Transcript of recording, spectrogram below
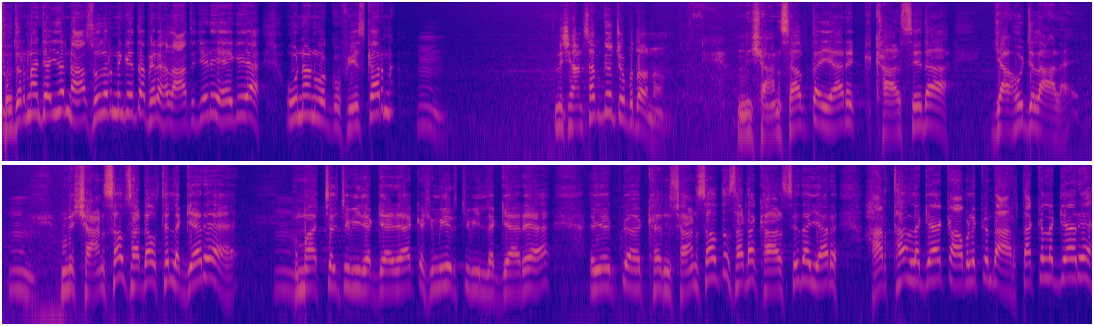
ਸੁਧਰਨਾ ਚਾਹੀਦਾ ਨਾ ਸੁਧਰਨਗੇ ਤਾਂ ਫਿਰ ਹਾਲਾਤ ਜਿਹੜੇ ਹੈਗੇ ਆ ਉਹਨਾਂ ਨੂੰ ਅੱਗੋਂ ਫੇਸ ਕਰਨ। ਨਿਸ਼ਾਨ ਸਾਹਿਬ ਕਿਉਂ ਚੁੱਪਦਾ ਉਹਨਾਂ ਨੂੰ? ਨਿਸ਼ਾਨ ਸਾਹਿਬ ਤਾਂ ਯਾਰ ਇੱਕ ਖਾਲਸੇ ਦਾ ਯਾਹੋ ਜਲਾਲ ਹੈ। ਨਿਸ਼ਾਨ ਸਾਹਿਬ ਸਾਡਾ ਉੱਥੇ ਲੱਗਿਆ ਰਿਹਾ ਹੈ। ਹਿਮਾਚਲ ਚ ਵੀ ਲੱਗਿਆ ਰਿਹਾ, ਕਸ਼ਮੀਰ ਚ ਵੀ ਲੱਗਿਆ ਰਿਹਾ। ਇਹ ਕ- ਖ- ਨਿਸ਼ਾਨ ਸਾਹਿਬ ਤਾਂ ਸਾਡਾ ਖਾਲਸੇ ਦਾ ਯਾਰ, ਹਰ ਥਾਂ ਲੱਗਿਆ, ਕਾਬਲ ਕੰਧਾਰ ਤੱਕ ਲੱਗਿਆ ਰਿਹਾ।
